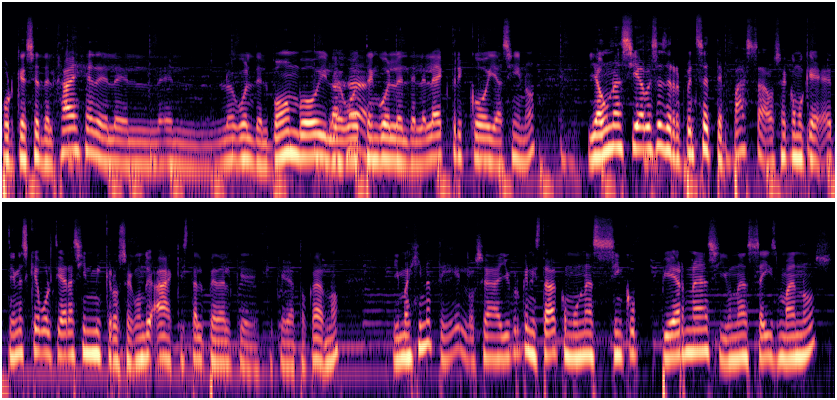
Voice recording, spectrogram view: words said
Porque es el del hi-hat, el, el, el, luego el del bombo y luego Ajá. tengo el, el del eléctrico y así, ¿no? Y aún así a veces de repente se te pasa, o sea, como que tienes que voltear así en microsegundo y, ah, aquí está el pedal que, que, quería tocar, ¿no? Imagínate él, o sea, yo creo que necesitaba como unas cinco piernas y unas seis manos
